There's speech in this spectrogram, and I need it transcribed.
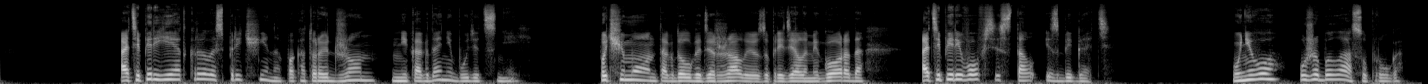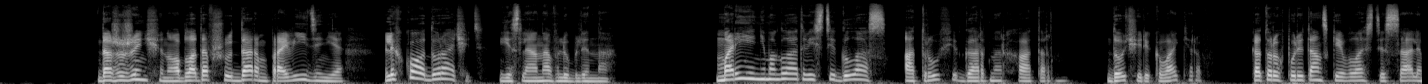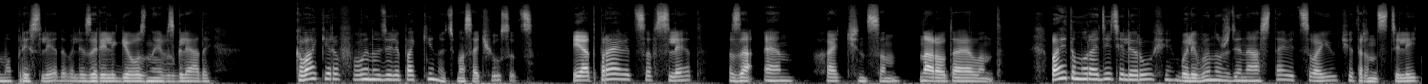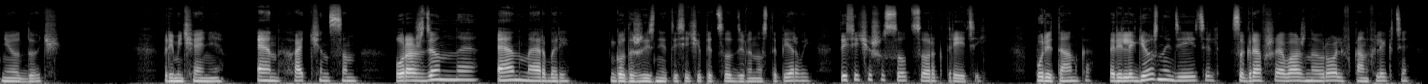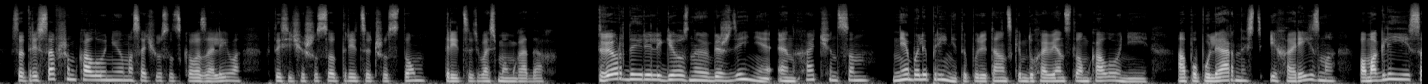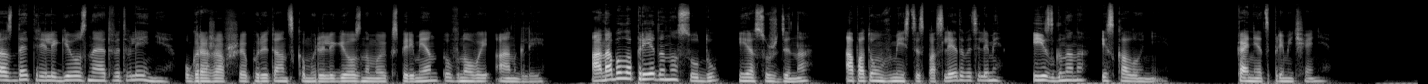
А теперь ей открылась причина, по которой Джон никогда не будет с ней. Почему он так долго держал ее за пределами города, а теперь и вовсе стал избегать. У него уже была супруга. Даже женщину, обладавшую даром провидения, легко одурачить, если она влюблена. Мария не могла отвести глаз от Руфи Гарднер Хаттерн, дочери квакеров, которых пуританские власти Салема преследовали за религиозные взгляды — Квакеров вынудили покинуть Массачусетс и отправиться вслед за Энн Хатчинсон на Рот-Айленд. Поэтому родители Руфи были вынуждены оставить свою 14-летнюю дочь. Примечание. Энн Хатчинсон, урожденная Энн Мербери, годы жизни 1591-1643, пуританка, религиозный деятель, сыгравшая важную роль в конфликте сотрясавшим колонию Массачусетского залива в 1636-38 годах. Твердые религиозные убеждения Энн Хатчинсон не были приняты пуританским духовенством колонии, а популярность и харизма помогли ей создать религиозное ответвление, угрожавшее пуританскому религиозному эксперименту в Новой Англии. Она была предана суду и осуждена, а потом вместе с последователями изгнана из колонии. Конец примечания.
